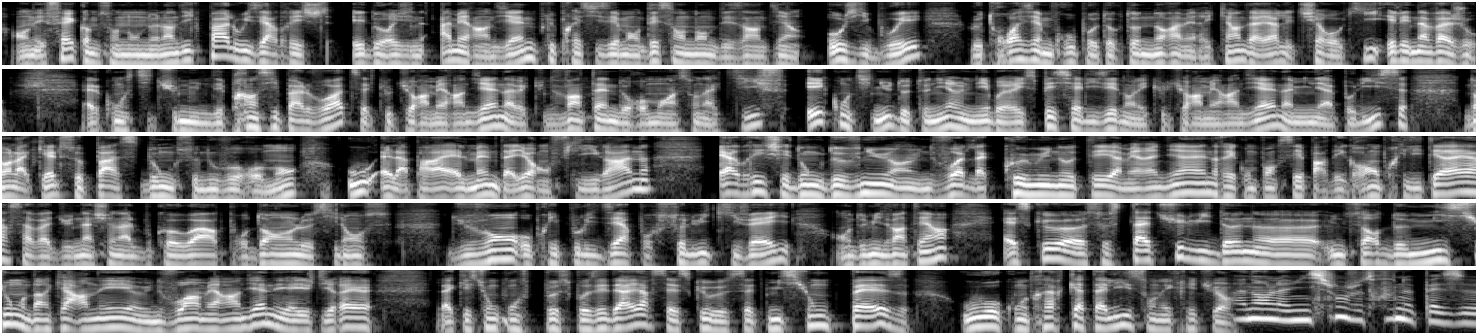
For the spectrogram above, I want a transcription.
En effet, comme son nom ne l'indique pas, Louise Erdrich est d'origine amérindienne, plus précisément descendante des Indiens Ojibwe, le troisième groupe autochtone nord-américain derrière les Cherokees et les Navajos. Elle constitue l'une des principales voix de cette culture amérindienne avec une vingtaine de romans à son actif et continue de tenir une librairie spécialisée dans les cultures amérindiennes à Minneapolis, dans laquelle se passe donc ce nouveau roman où elle apparaît elle-même d'ailleurs en filigrane. Erdrich est donc devenu hein, une voix de la communauté amérindienne, récompensée par des grands prix littéraires. Ça va du National Book Award pour Dans le silence du vent au prix Pulitzer pour Celui qui veille en 2021. Est-ce que euh, ce statut lui donne euh, une sorte de mission d'incarner une voix amérindienne? Et je dirais, la question qu'on peut se poser derrière, c'est est-ce que cette mission pèse ou au contraire catalyse son écriture? Ah non, la mission, je trouve, ne pèse...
